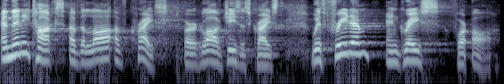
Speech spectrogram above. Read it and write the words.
And then he talks of the law of Christ, or law of Jesus Christ, with freedom and grace for all.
